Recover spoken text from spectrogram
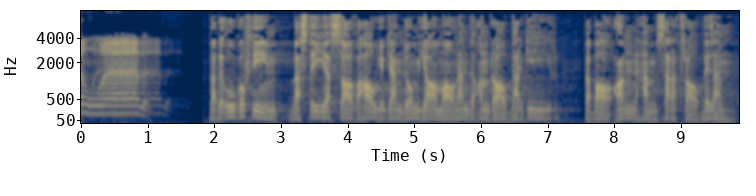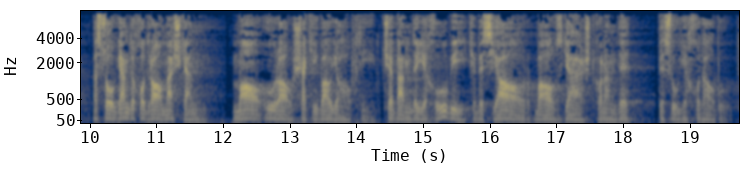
اواب. و به او گفتیم بسته ای از ساقه های گندم یا مانند آن را برگیر و با آن همسرت را بزن و سوگند خود را مشکن. ما او را شکیبا یافتیم چه بنده خوبی که بسیار بازگشت کننده به سوی خدا بود.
